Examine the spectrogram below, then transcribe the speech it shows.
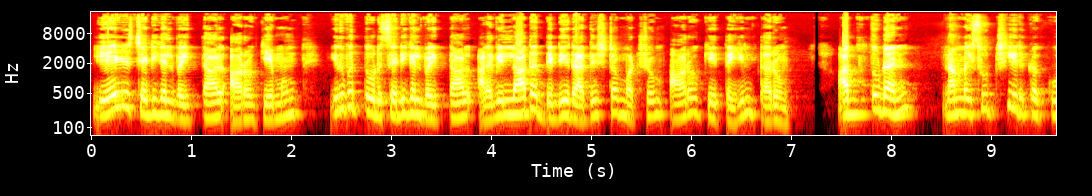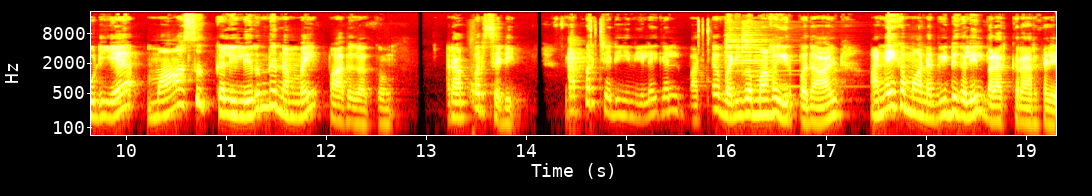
ஏழு செடிகள் வைத்தால் ஆரோக்கியமும் இருபத்தோரு செடிகள் வைத்தால் அளவில்லாத திடீர் அதிர்ஷ்டம் மற்றும் ஆரோக்கியத்தையும் தரும். அத்துடன் நம்மை சுற்றி இருக்கக்கூடிய மாசுக்களிலிருந்து நம்மை பாதுகாக்கும். ரப்பர் செடி. ரப்பர் செடியின் இலைகள் வட்ட வடிவமாக இருப்பதால் அநேகமான வீடுகளில் வளர்க்கிறார்கள்.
